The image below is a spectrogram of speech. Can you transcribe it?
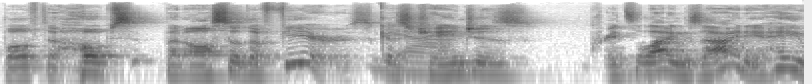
both the hopes but also the fears because yeah. changes creates a lot of anxiety. Hey,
